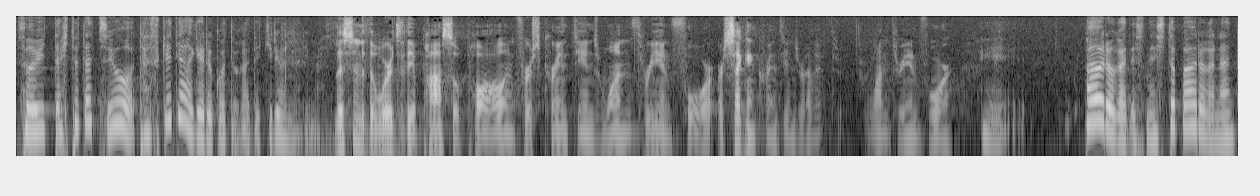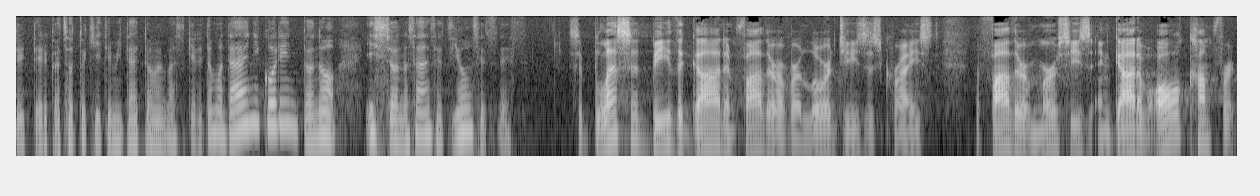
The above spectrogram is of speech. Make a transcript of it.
そういった人たちを助けてあげることができるようになります。Listen to the words of the Apostle Paul in 1 Corinthians 1 3 and 4, or 2 Corinthians rather, 1 3 and 4. えーパウロがですね、使徒パウロが何と言っているかちょっと聞いてみたいと思いますけれども、第二コリントの一章の3節4節です。 He said, Blessed be the God and Father of our Lord Jesus Christ, the Father of mercies and God of all comfort,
